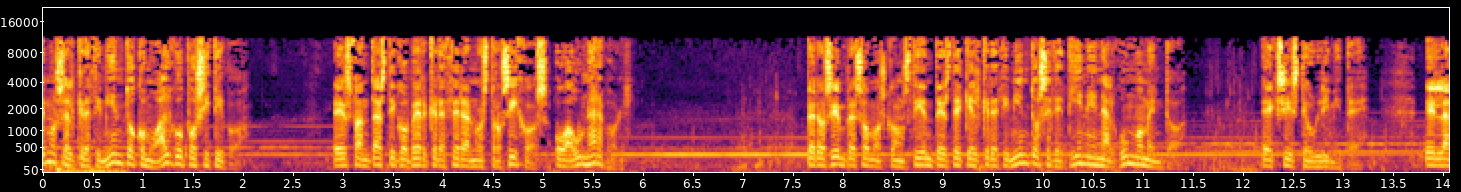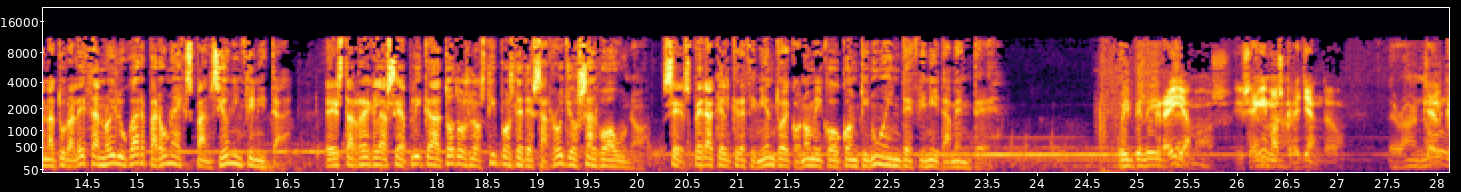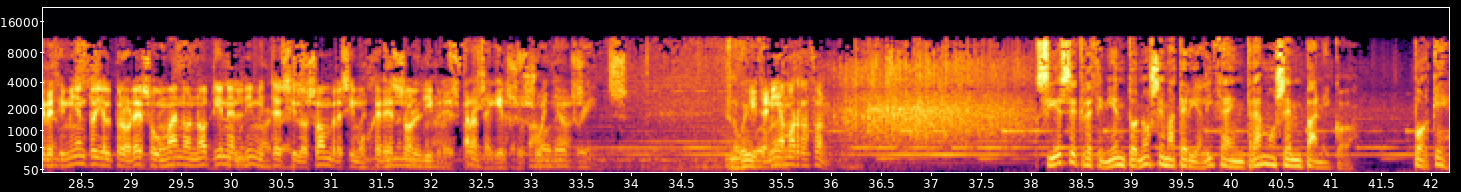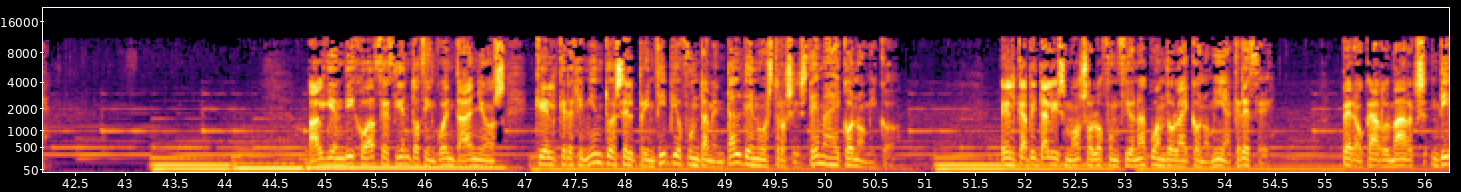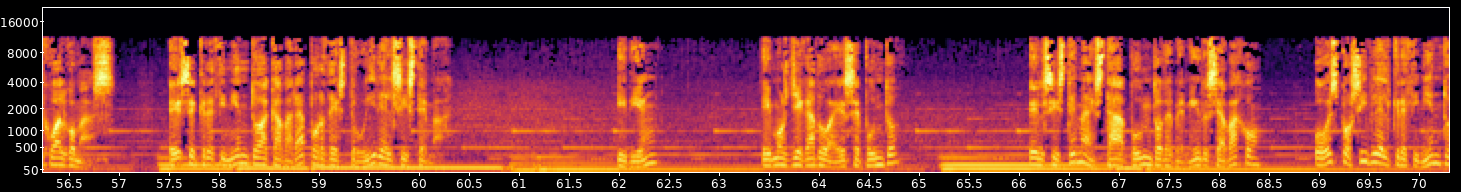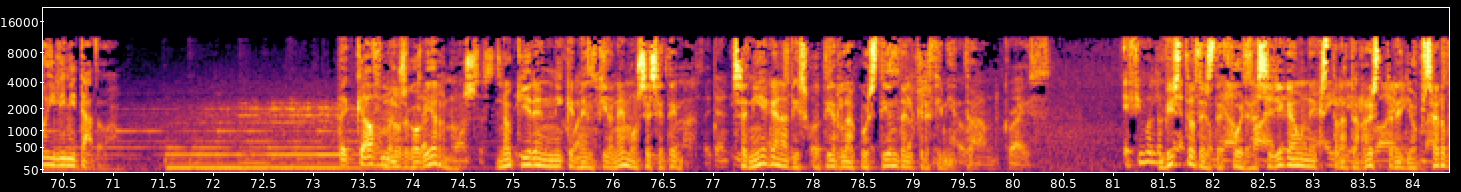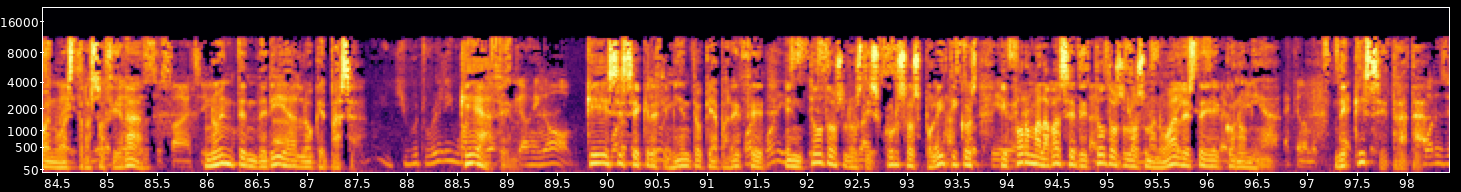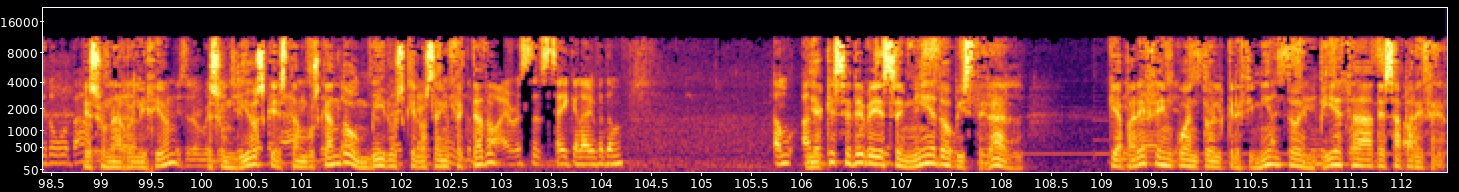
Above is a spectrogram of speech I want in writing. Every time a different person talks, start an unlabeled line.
Vemos el crecimiento como algo positivo. Es fantástico ver crecer a nuestros hijos o a un árbol. Pero siempre somos conscientes de que el crecimiento se detiene en algún momento. Existe un límite. En la naturaleza no hay lugar para una expansión infinita. Esta regla se aplica a todos los tipos de desarrollo salvo a uno. Se espera que el crecimiento económico continúe indefinidamente.
Creíamos y seguimos creyendo que el crecimiento y el progreso humano no tienen límites si los hombres y mujeres son libres para seguir sus sueños. Y teníamos razón.
Si ese crecimiento no se materializa, entramos en pánico. ¿Por qué? Alguien dijo hace 150 años que el crecimiento es el principio fundamental de nuestro sistema económico. El capitalismo solo funciona cuando la economía crece. Pero Karl Marx dijo algo más. Ese crecimiento acabará por destruir el sistema. ¿Y bien? ¿Hemos llegado a ese punto? ¿El sistema está a punto de venirse abajo? ¿O es posible el crecimiento ilimitado?
Los gobiernos no quieren ni que mencionemos ese tema. Se niegan a discutir la cuestión del crecimiento. Visto desde fuera, si llega un extraterrestre y observa nuestra sociedad, no entendería lo que pasa. ¿Qué hacen? ¿Qué es ese crecimiento que aparece en todos los discursos políticos y forma la base de todos los manuales de economía? ¿De qué se trata? ¿Es una religión? ¿Es un Dios que están buscando? ¿Un virus que los ha infectado? ¿Y a qué se debe ese miedo visceral que aparece en cuanto el crecimiento empieza a desaparecer?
